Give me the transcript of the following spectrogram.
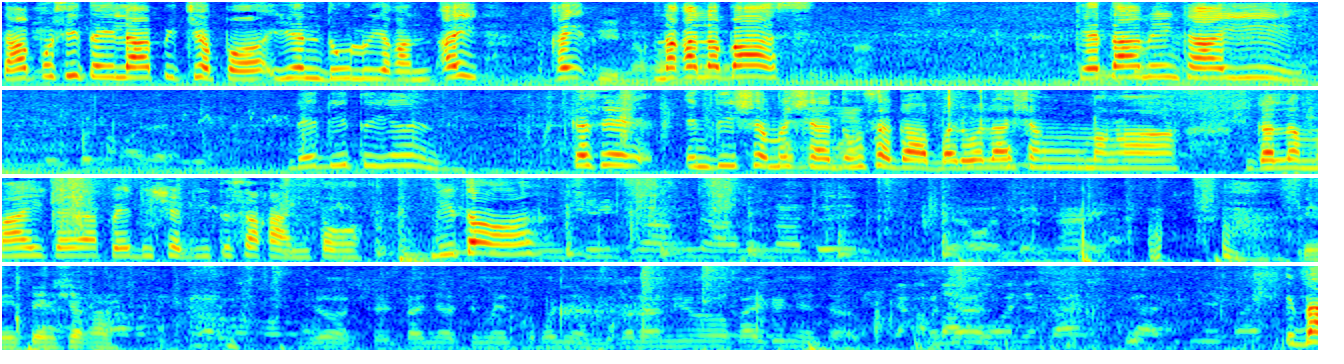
Tapos ito ilapit siya po. Yan dulo yan. Ay, kay, nakalabas. Kaya daming kayi. Hindi, dito yan. Kasi hindi siya masyadong sagabal. Wala siyang mga galamay. Kaya pwede siya dito sa kanto. Dito, oh. Tinitensya ka. Yun, kaya niya simento ko niyan. Baka lang niyo kay ganyan siya. Kanyan. Iba,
